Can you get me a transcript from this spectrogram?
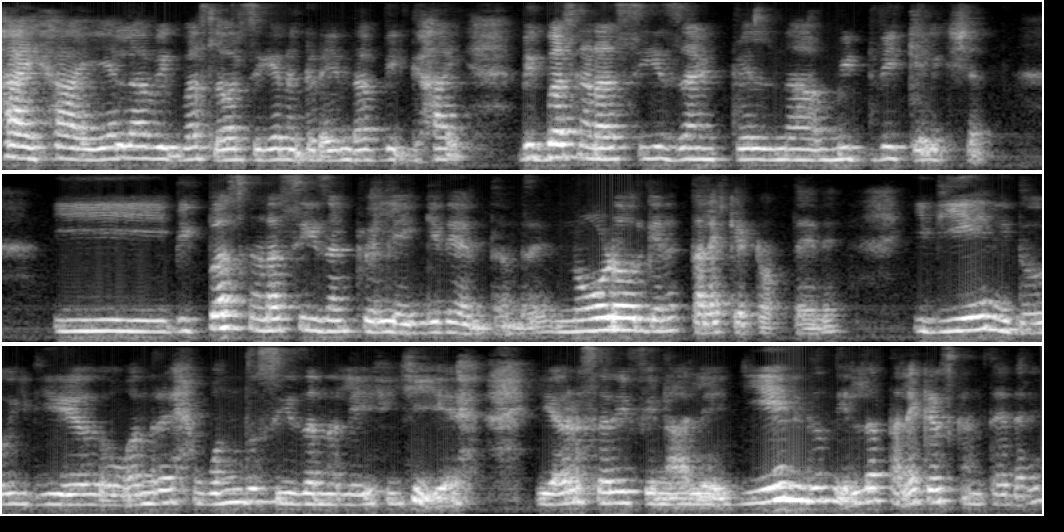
ಹಾಯ್ ಹಾಯ್ ಎಲ್ಲ ಬಿಗ್ ಬಾಸ್ ಲವರ್ಸಿಗೆ ನನ್ನ ಕಡೆಯಿಂದ big hi big boss Kannada season ಟ್ವೆಲ್ನ ಮಿಡ್ ವೀಕ್ ಎಲೆಕ್ಷನ್ ಈ big boss Kannada season twelve ಹೆಂಗಿದೆ ಅಂತಂದರೆ ನೋಡೋರ್ಗೆ ತಲೆ ಕೆಟ್ಟೋಗ್ತಾ ಇದೆ. ಇದೇನಿದು? ಇದು ಅಂದರೆ ಒಂದು ಸೀಸನ್ನಲ್ಲಿ ಎರಡು ಸರಿ ಫಿನಾಲೆ ಏನಿದು ಎಲ್ಲ ತಲೆ ಕೆಡಿಸ್ಕೊಳ್ತಾ ಇದ್ದಾರೆ.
